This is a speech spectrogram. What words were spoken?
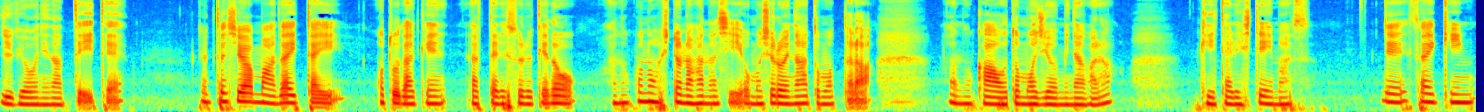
授業になっていて、私はまあ大体音だけだったりするけど、あの、この人の話面白いなと思ったら、あの、顔と文字を見ながら聞いたりしています。で、最近、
